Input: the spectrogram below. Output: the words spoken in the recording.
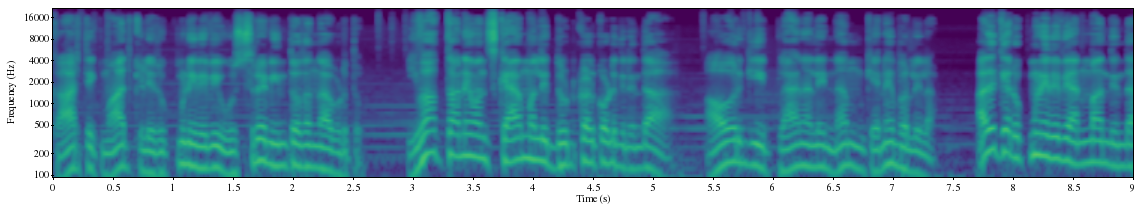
ಕಾರ್ತಿಕ್ ಮಾತು ಕೇಳಿ ರುಕ್ಮಿಣಿ ದೇವಿ ಉಸಿರೇ ನಿಂತೋದಂಗೆ ಆಗ್ಬಿಡ್ತು. ಇವಾಗ ತಾನೇ ಒಂದು ಸ್ಕ್ಯಾಮ್ ಅಲ್ಲಿ ದುಡ್ಡು ಕಳ್ಕೊಂಡಿದ್ರಿಂದ ಅವ್ರಿಗೆ ಈ ಪ್ಲಾನ್ ಅಲ್ಲಿ ನಂಬಿಕೆನೇ ಬರಲಿಲ್ಲ. ಅದಕ್ಕೆ ರುಕ್ಮಿಣಿ ದೇವಿ ಅನುಮಾನದಿಂದ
